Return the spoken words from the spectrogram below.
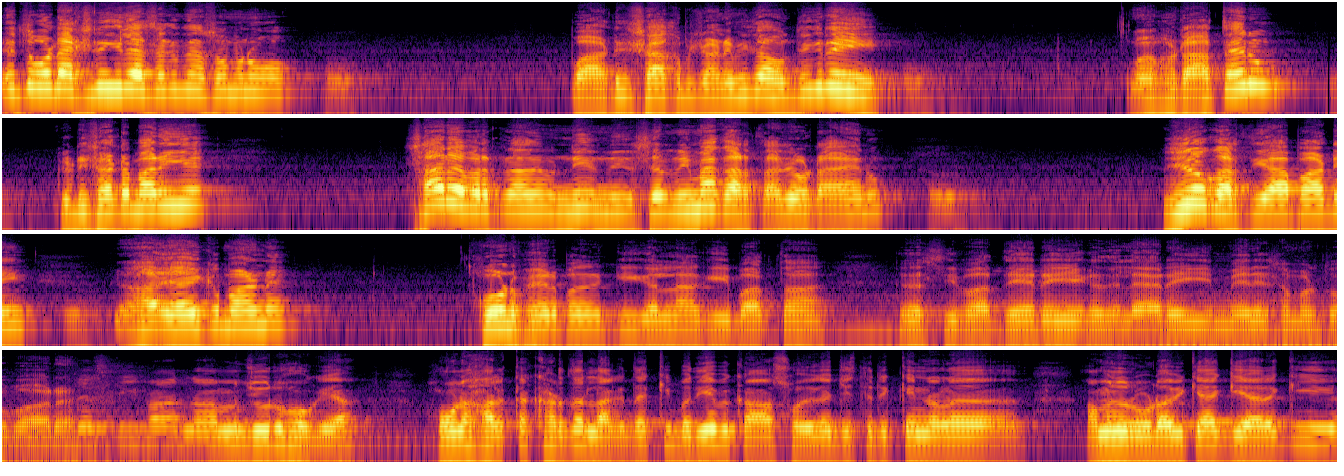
ਇਹ ਤੋਂ ਵੱਡਾ ਐਕਸ਼ਨ ਨਹੀਂ ਲੈ ਸਕਦੇ ਸੋ ਮੈਨੂੰ ਉਹ? ਪਾਰਟੀ ਸ਼ਾਖ ਬਚਾਣੀ ਵੀ ਤਾਂ ਹੁੰਦੀ ਕਿ ਨਹੀਂ? ਉਹ ਹਟਾਤਾ ਇਹਨੂੰ। ਕਿੱਡੀ ਸੱਟ ਮਾਰੀ ਹੈ ਸਾਰੇ ਵਰਕਰਾਂ ਦੇ ਨੀ- ਨੀ- ਸਿਰ ਨੀਮਾ ਕਰਤਾ ਜੋ ਹਟਾਇਆ ਇਹਨੂੰ। ਜ਼ੀਰੋ ਕਰਤੀ ਆ ਪਾਰਟੀ। ਹਾਈ ਕਮਾਂਡ ਨੇ। ਹੁਣ ਫਿਰ ਪਤਾ ਨਹੀਂ ਕੀ ਗੱਲਾਂ ਕੀ ਬਾਤਾਂ ਅਸਤੀਫਾ ਦੇ ਰਹੀ ਹੈ ਕਦੇ ਲੈ ਰਹੀ ਹੈ ਮੇਰੇ ਸਮਝ ਤੋਂ ਬਾਹਰ ਹੈ। ਅਸਤੀਫਾ ਨਾਮਨਜ਼ੂਰ ਹੋ ਗਿਆ ਹੁਣ ਹਲਕਾ ਖੜਦਾ ਲੱਗਦਾ ਕਿ ਵਧੀਆ ਵਿਕਾਸ ਹੋਏਗਾ ਜਿਸ ਤਰੀਕੇ ਨਾਲ ਅਮਨ ਅਰੋੜਾ ਵੀ ਕਹਿ ਕੇ ਆ ਰਿਹਾ ਕਿ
